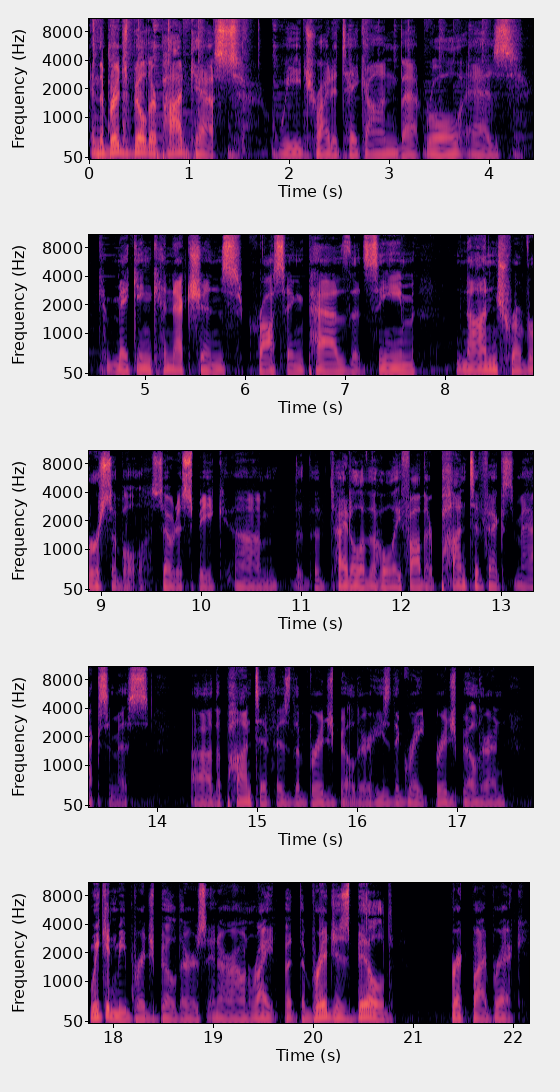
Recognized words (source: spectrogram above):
In the Bridge Builder podcast, we try to take on that role as making connections, crossing paths that seem non traversable, so to speak. Um, the, the title of the Holy Father, Pontifex Maximus. Uh, the pontiff is the bridge builder. He's the great bridge builder. And we can be bridge builders in our own right, but the bridge is built brick by brick.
